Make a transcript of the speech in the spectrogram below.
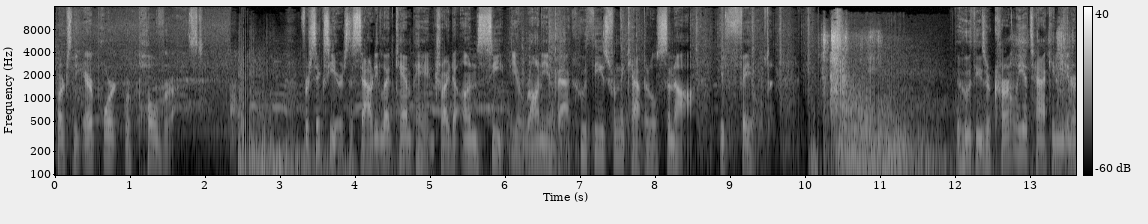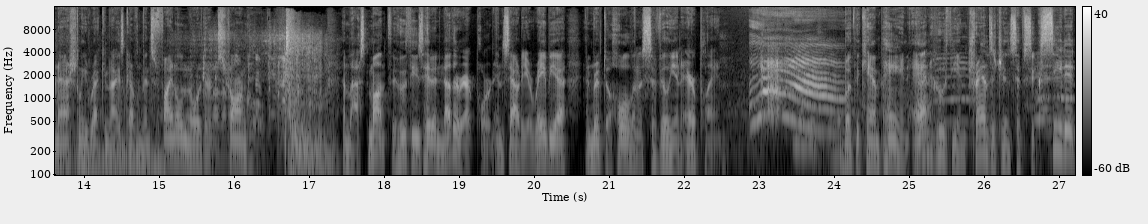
Parts of the airport were pulverized. For six years, the Saudi led campaign tried to unseat the Iranian backed Houthis from the capital, Sana'a. It failed. The Houthis are currently attacking the internationally recognized government's final northern stronghold. And last month, the Houthis hit another airport in Saudi Arabia and ripped a hole in a civilian airplane. But the campaign and Houthi intransigence have succeeded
